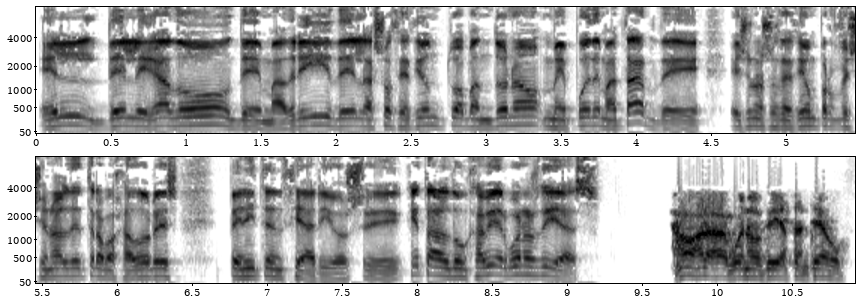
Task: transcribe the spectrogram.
el delegado de Madrid de la asociación Tu Abandono Me Puede Matar. De, es una asociación profesional de trabajadores penitenciarios. Eh, ¿Qué tal, don Javier? Buenos días. Hola, buenos días, Santiago.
